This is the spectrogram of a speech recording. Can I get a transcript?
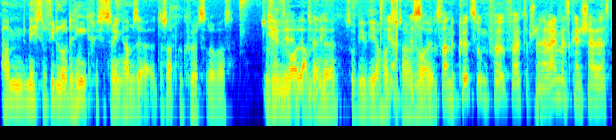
haben nicht so viele Leute hingekriegt, deswegen haben sie das abgekürzt oder was? So Ja, wie LOL am natürlich. Ende, so wie wir heutzutage. Ja, ist so. LOL. Das war eine Kürzung für, für Halsabschneider. Rein, wenn es kein Schneider ist.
